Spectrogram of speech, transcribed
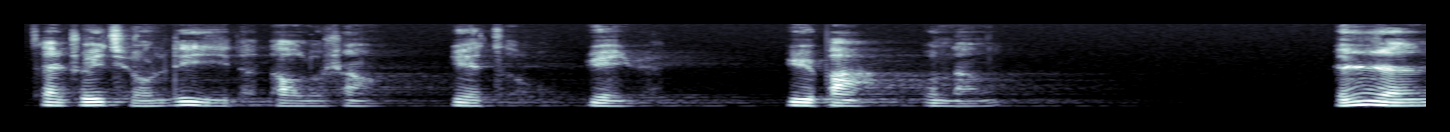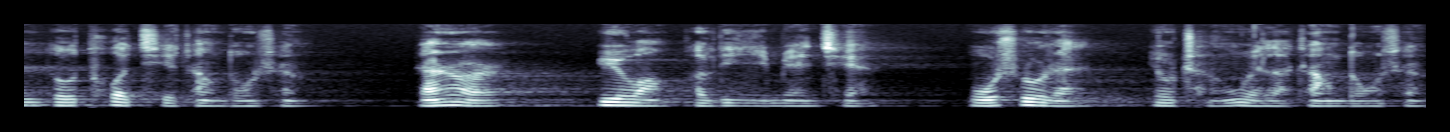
在追求利益的道路上越走越远，欲罢不能。人人都唾弃张东升，然而欲望和利益面前，无数人又成为了张东升。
